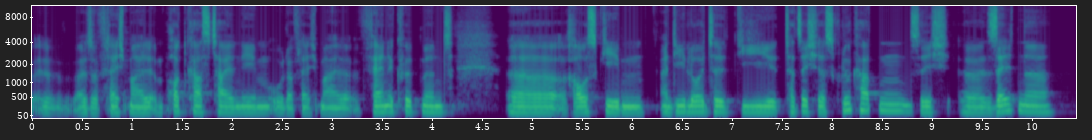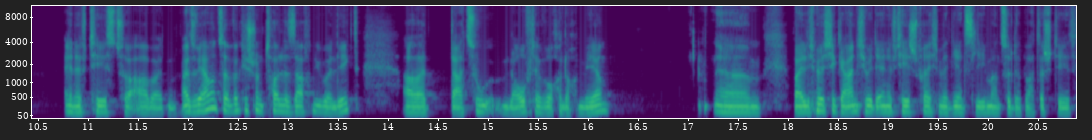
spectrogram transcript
äh, also vielleicht mal im Podcast teilnehmen oder vielleicht mal Fan-Equipment äh, rausgeben an die Leute, die tatsächlich das Glück hatten, sich äh, seltene NFTs zu erarbeiten. Also wir haben uns da wirklich schon tolle Sachen überlegt, aber dazu im Laufe der Woche noch mehr. Ähm, weil ich möchte gar nicht über die NFTs sprechen, wenn Jens Lehmann zur Debatte steht.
